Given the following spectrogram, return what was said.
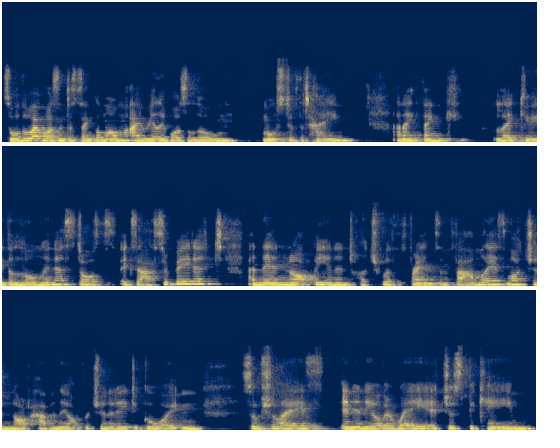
So although I wasn't a single mom, I really was alone most of the time. And I think like you, the loneliness does exacerbate it. And then not being in touch with friends and family as much and not having the opportunity to go out and socialize in any other way, it just became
